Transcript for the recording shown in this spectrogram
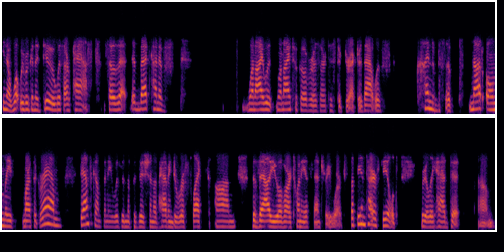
you know, what we were going to do with our past. So that that kind of when I was when I took over as artistic director, that was kind of the, not only Martha Graham Dance Company was in the position of having to reflect on the value of our 20th century works, but the entire field really had to um,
